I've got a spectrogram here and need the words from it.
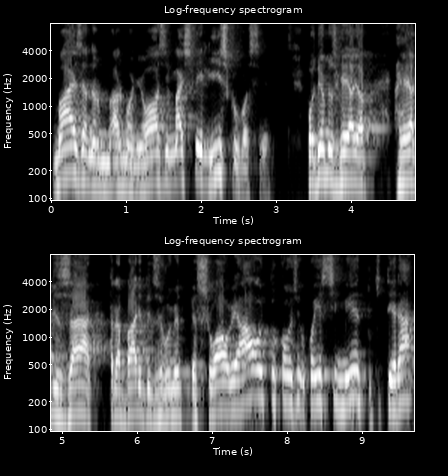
mais harmoniosa e mais feliz com você. Podemos realizar trabalho de desenvolvimento pessoal e autoconhecimento que terá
